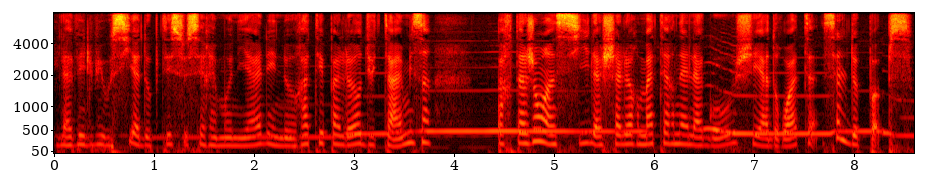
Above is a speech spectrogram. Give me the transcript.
Il avait lui aussi adopté ce cérémonial et ne ratait pas l'heure du Times, partageant ainsi la chaleur maternelle à gauche et à droite celle de Pops.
